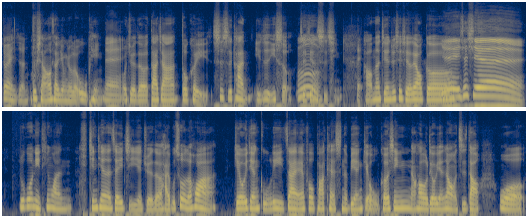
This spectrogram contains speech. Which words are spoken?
对人，不想要再拥有的物品。对我觉得大家都可以试试看一日一舍这件嗯事情。对好，那今天就谢谢廖哥。耶，谢谢。如果你听完今天的这一集也觉得还不错的话，给我一点鼓励，在 Apple Podcast 那边给我五颗星，然后留言让我知道，我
